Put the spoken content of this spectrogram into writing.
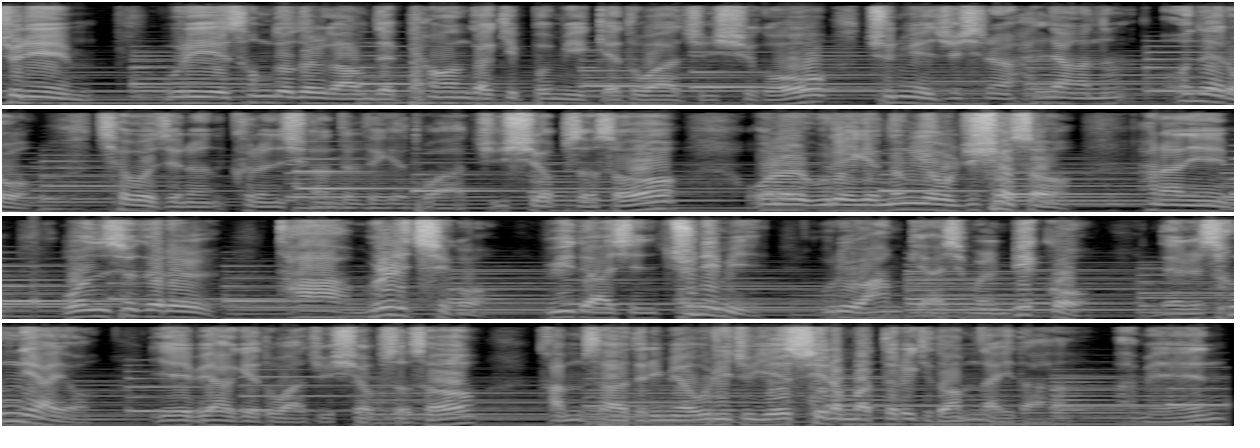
주님, 우리 성도들 가운데 평안과 기쁨이 있게 도와주시고 주님의 주시는 한량한 은혜로 채워지는 그런 시간들 되게 도와주시옵소서. 오늘 우리에게 능력을 주셔서 하나님 원수들을 다 물리치고 위대하신 주님이 우리와 함께 하심을 믿고 내일 승리하여 예배하게 도와주시옵소서. 감사드리며 우리 주 예수 이름 받들어 기도합나이다. 아멘.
